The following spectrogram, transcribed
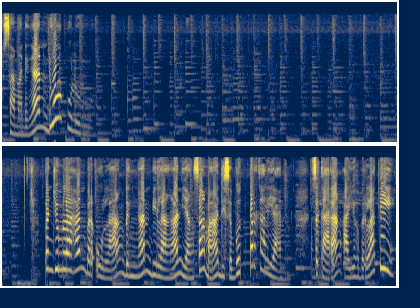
sama dengan 20 Penjumlahan berulang dengan bilangan yang sama disebut perkalian. Sekarang ayo berlatih.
